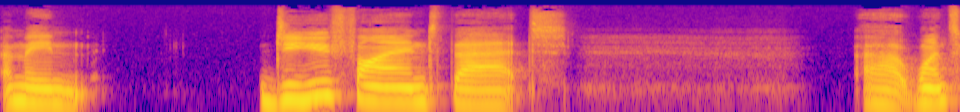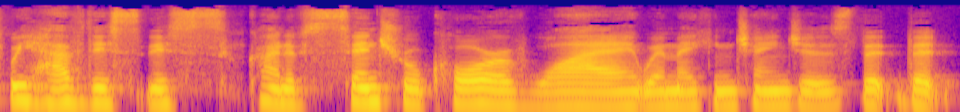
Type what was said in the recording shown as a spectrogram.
I mean, do you find that uh, once we have this this kind of central core of why we're making changes, that that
